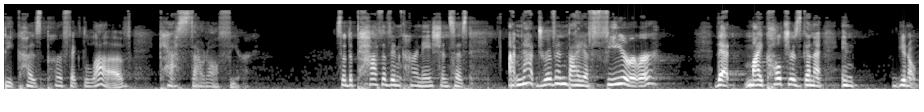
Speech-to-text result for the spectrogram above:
because perfect love casts out all fear. So the path of incarnation says, I'm not driven by a fear that my culture is going to, you know,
